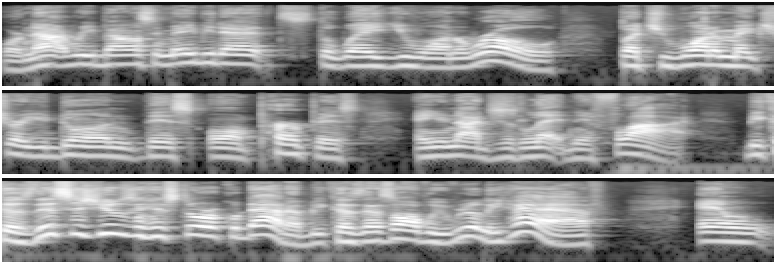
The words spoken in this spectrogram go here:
or not rebalancing, maybe that's the way you want to roll but you want to make sure you're doing this on purpose and you're not just letting it fly. Because this is using historical data because that's all we really have. And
